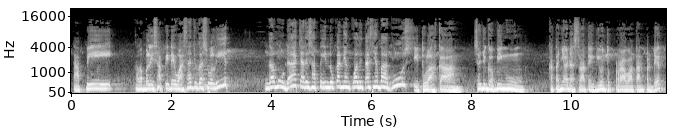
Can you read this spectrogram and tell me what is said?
Tapi kalau beli sapi dewasa juga sulit. Nggak mudah cari sapi indukan yang kualitasnya bagus. Itulah Kang, saya juga bingung. Katanya ada strategi untuk perawatan pedet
